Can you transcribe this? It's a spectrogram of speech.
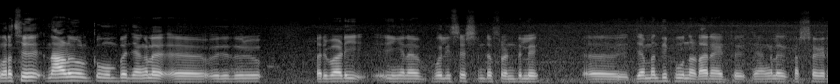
കുറച്ച് നാളുകൾക്ക് മുമ്പ് ഞങ്ങൾ ഒരു ഇതൊരു പരിപാടി ഇങ്ങനെ പോലീസ് സ്റ്റേഷന്റെ ഫ്രണ്ടിൽ ജമന്തി പൂ നടാനായിട്ട് ഞങ്ങൾ കർഷകർ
